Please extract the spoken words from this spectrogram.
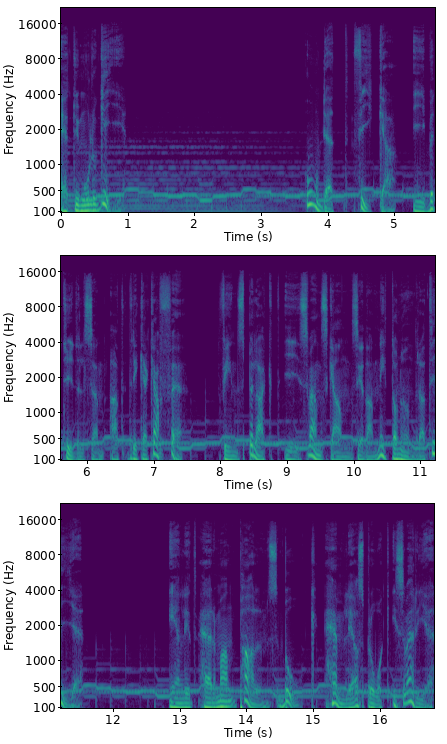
Etymologi Ordet fika i betydelsen att dricka kaffe finns belagt i svenskan sedan 1910 Enligt Herman Palms bok Hemliga språk i Sverige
